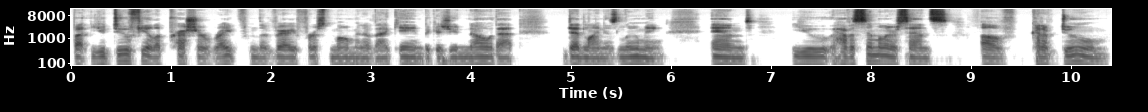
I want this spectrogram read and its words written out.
but you do feel a pressure right from the very first moment of that game because you know that deadline is looming and you have a similar sense of kind of doom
